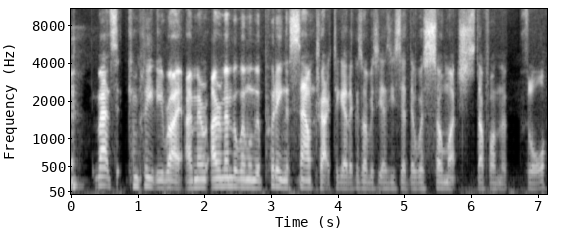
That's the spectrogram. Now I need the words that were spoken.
Matt's completely right. I remember I remember when we were putting the soundtrack together because obviously, as you said, there was so much stuff on the floor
